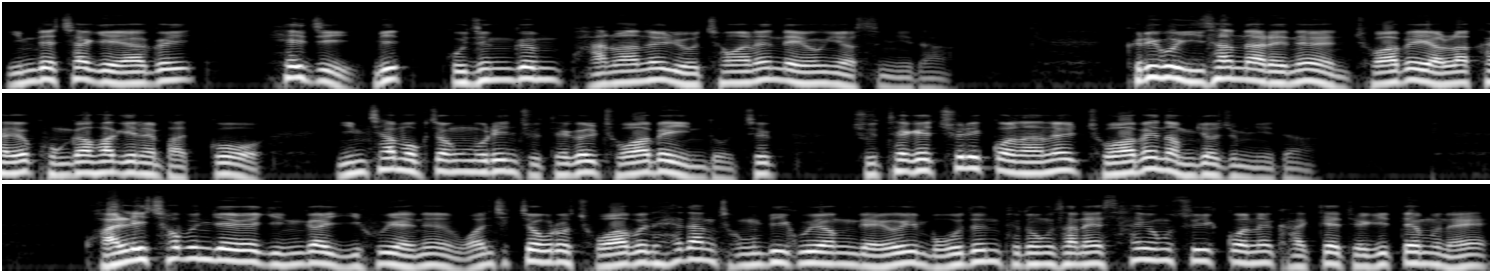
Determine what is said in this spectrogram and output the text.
임대차 계약의 해지 및 보증금 반환을 요청하는 내용이었습니다. 그리고 이사 날에는 조합에 연락하여 공가 확인을 받고 임차 목적물인 주택을 조합에 인도, 즉 주택의 출입 권한을 조합에 넘겨줍니다. 관리 처분 계획 인가 이후에는 원칙적으로 조합은 해당 정비구역 내의 모든 부동산의 사용 수익권을 갖게 되기 때문에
